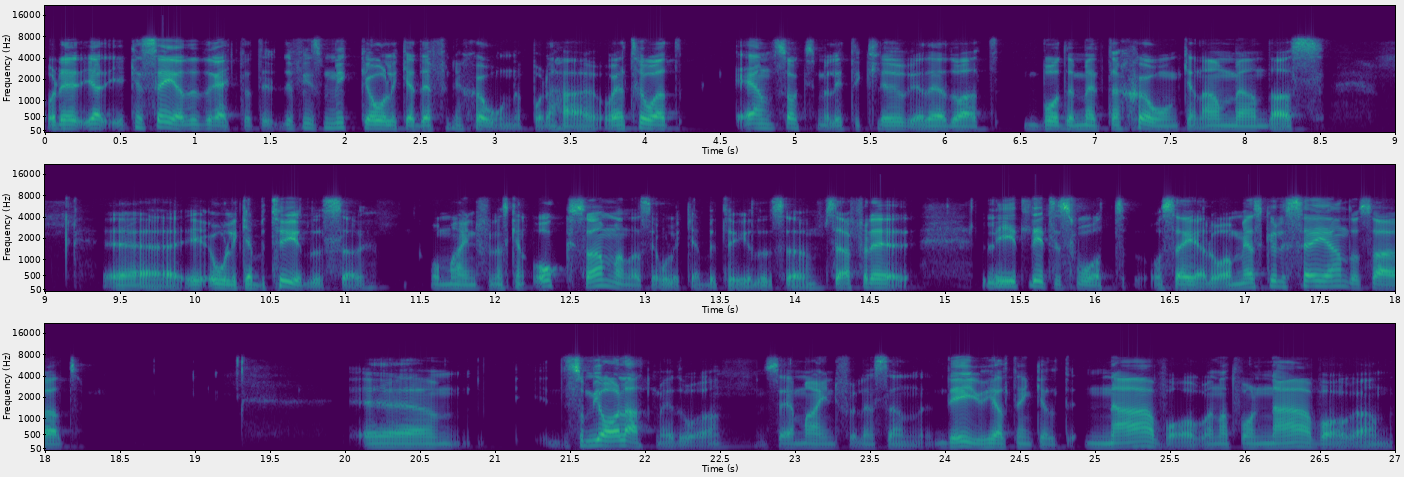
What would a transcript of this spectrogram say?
och det, jag, kan säga det direkt att det, det, finns mycket olika definitioner på det här och jag tror att en sak som är lite klurig är då att både meditation kan användas eh, i olika betydelser och mindfulness kan också användas i olika betydelser. Så därför är det lite, lite svårt att säga då. Men jag skulle säga ändå så här att eh, som jag har lärt mig då, säga mindfulnessen, det är ju helt enkelt närvaron, att vara närvarande,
